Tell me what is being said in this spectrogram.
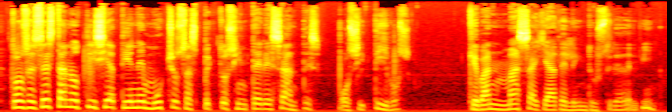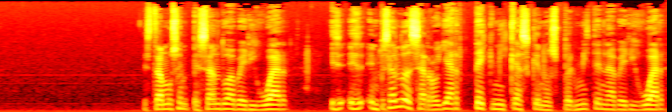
Entonces, esta noticia tiene muchos aspectos interesantes, positivos, que van más allá de la industria del vino estamos empezando a averiguar, empezando a desarrollar técnicas que nos permiten averiguar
